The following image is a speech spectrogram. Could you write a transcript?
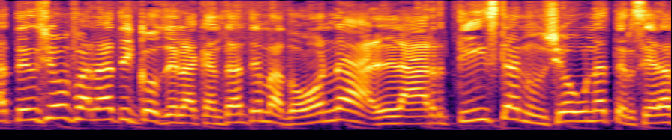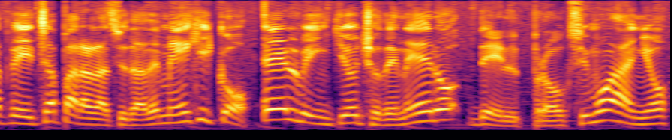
Atención fanáticos de la cantante Madonna, la artista anunció una tercera fecha para la Ciudad de México, el 28 de enero del próximo año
